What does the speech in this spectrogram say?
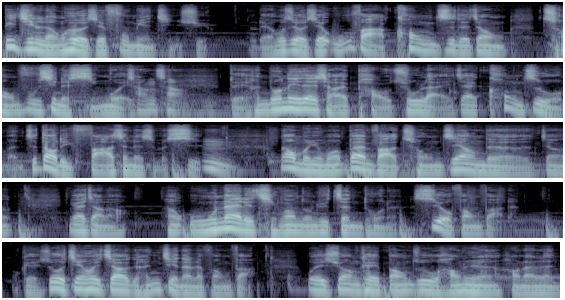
毕竟人会有些负面情绪，对不对？或者有些无法控制的这种重复性的行为，常常对很多内在小孩跑出来在控制我们，这到底发生了什么事？嗯，那我们有没有办法从这样的这样应该讲了？很无奈的情况中去挣脱呢？是有方法的。OK，所以我今天会教一个很简单的方法，我也希望可以帮助好女人、好男人。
